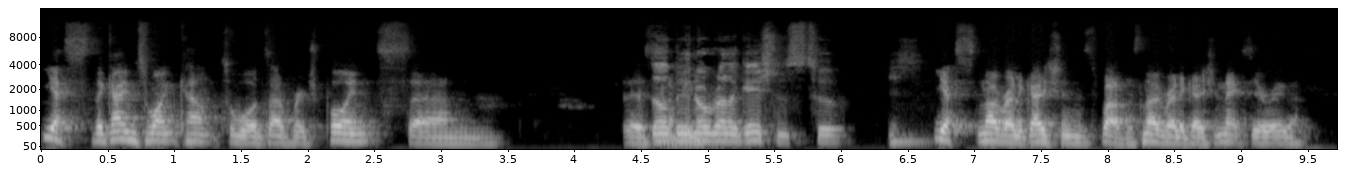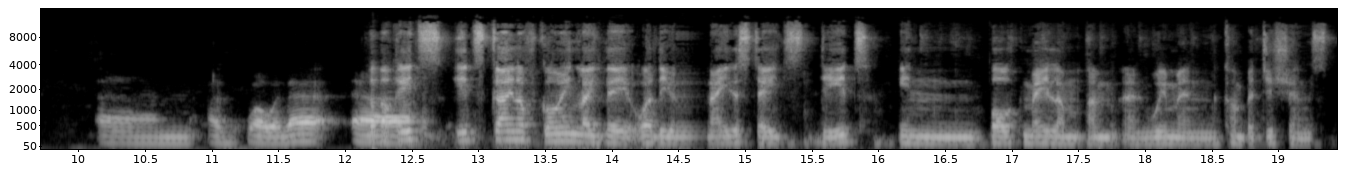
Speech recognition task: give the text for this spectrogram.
Yes, the games won't count towards average points. Um, There'll be, be, no relegations too. Yes, no relegations. Well, there's no relegation next year either. Um, as well, we're there. Uh, it's it's kind of going like the what the United States did in both male and, and women competitions,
